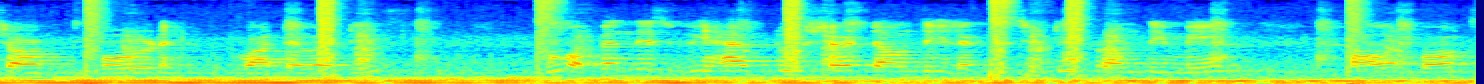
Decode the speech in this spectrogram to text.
shock board, whatever it is. To open this, we have to shut down the electricity from the main power box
